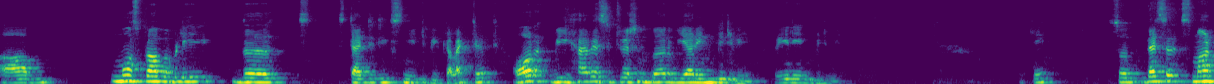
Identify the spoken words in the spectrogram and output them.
Um, most probably the statistics need to be collected or we have a situation where we are in between, really in between. Okay, so that's a smart,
